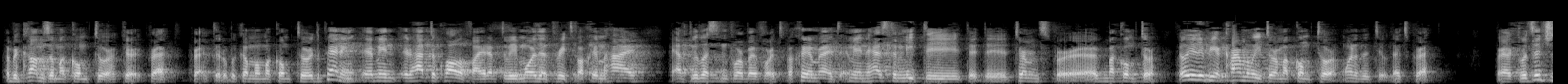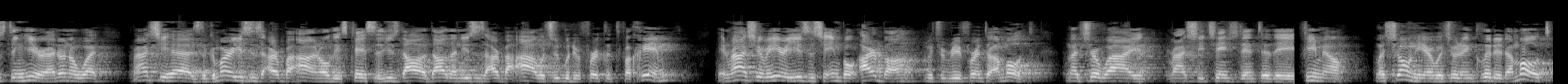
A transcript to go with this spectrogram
It becomes a makom tur. Correct, correct. It'll become a makom tur, depending. I mean, it'll have to qualify. It'll have to be more than three tefachim high. It have to be less than four by four tefachim, right? I mean, it has to meet the, the, the terms for a makom tur. It'll either be a carmelit or a makom tur. One of the two. That's correct. Correct. What's interesting here, I don't know why Rashi has, the Gemara uses arba'ah in all these cases. Uses dal, dal then uses arba'ah, which would refer to tefachim. In Rashi over here, he uses she'en bo arba, which would refer to amot. I'm not sure why Rashi changed it into the female lashon here, which would have included amot.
